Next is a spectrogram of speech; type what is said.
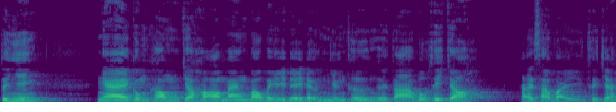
Tuy nhiên, Ngài cũng không cho họ mang bao bì để đựng những thứ người ta bố thí cho. Tại sao vậy thưa cha?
